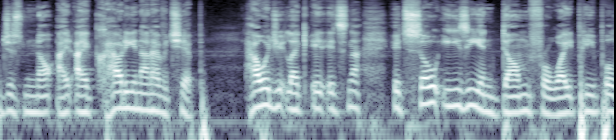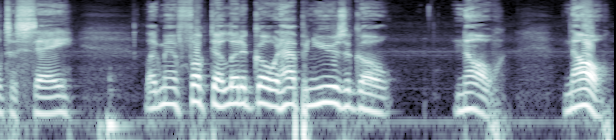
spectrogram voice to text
just know I, I how do you not have a chip? How would you like it, it's not it's so easy and dumb for white people to say like man fuck that let it go it happened years ago. No. No.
